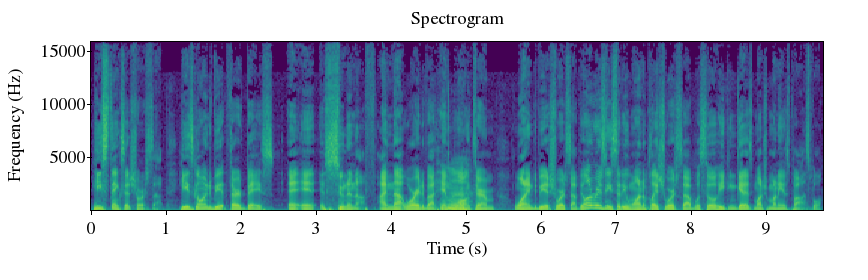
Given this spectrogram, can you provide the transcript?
He stinks at shortstop. He's going to be at third base a- a- soon enough. I'm not worried about him long term wanting to be a shortstop. The only reason he said he wanted to play shortstop was so he can get as much money as possible.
